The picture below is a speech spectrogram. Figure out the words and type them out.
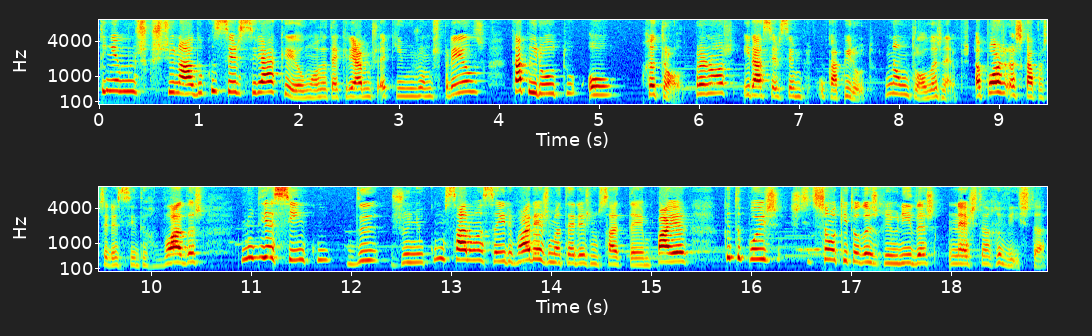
tínhamos questionado que ser seria aquele. Nós até criámos aqui uns nomes para eles, Capiroto ou Retrol. Para nós irá ser sempre o Capiroto, não o Troll das Neves. Após as capas terem sido reveladas, no dia 5 de junho começaram a sair várias matérias no site da Empire que depois estão aqui todas reunidas nesta revista.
